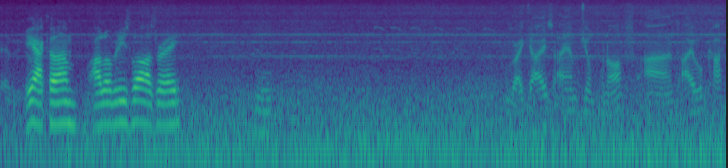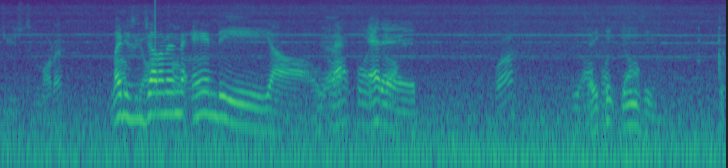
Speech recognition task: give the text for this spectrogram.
There. Here I come, all over these walls, Ray. Mm-hmm. Right, guys, I am jumping off, and I will catch you tomorrow. Ladies and gentlemen, on. Andy, y'all, Yeah, back fine, at y'all. it. What? Take it easy.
